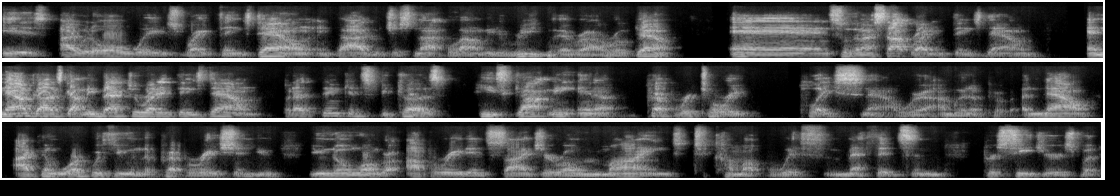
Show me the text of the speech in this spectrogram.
is I would always write things down and God would just not allow me to read whatever I wrote down. And so then I stopped writing things down. And now God's got me back to writing things down. But I think it's because He's got me in a preparatory place now where I'm going to now I can work with you in the preparation. You you no longer operate inside your own mind to come up with methods and procedures, but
